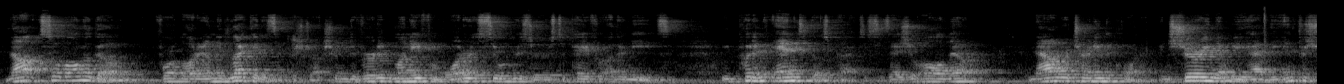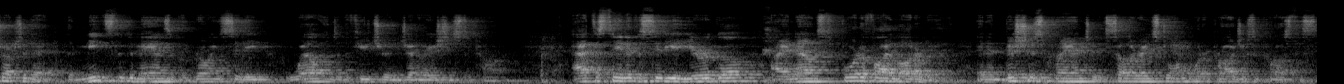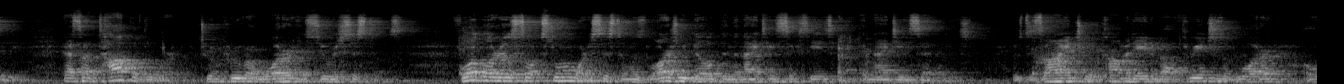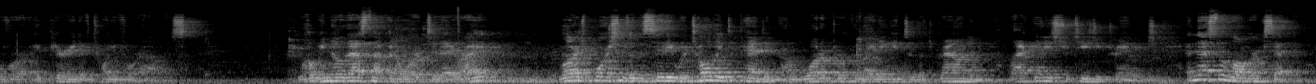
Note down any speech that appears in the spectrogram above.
Not so long ago, Fort Lauderdale neglected its infrastructure and diverted money from water and sewer reserves to pay for other needs. We put an end to those practices, as you all know. Now we're turning the corner, ensuring that we have the infrastructure that, that meets the demands of a growing city well into the future and generations to come. At the State of the City a year ago, I announced Fortify Lauderdale, an ambitious plan to accelerate stormwater projects across the city. That's on top of the work to improve our water and sewer systems. Fort Lauderdale's stormwater system was largely built in the 1960s and 1970s. It was designed to accommodate about three inches of water over a period of 24 hours. Well, we know that's not going to work today, right? Large portions of the city were totally dependent on water percolating into the ground and lacked any strategic drainage, and that's no longer acceptable.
